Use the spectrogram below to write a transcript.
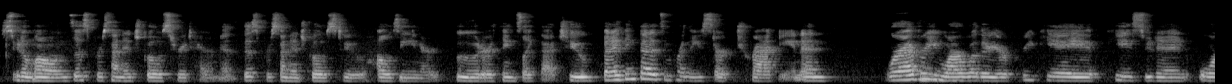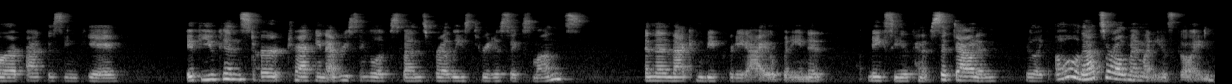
student loans, this percentage goes to retirement, this percentage goes to housing or food or things like that too. But I think that it's important that you start tracking and wherever you mm-hmm. are, whether you're a pre-PA, PA student, or a practicing PA, if you can start tracking every single expense for at least three to six months, and then that can be pretty eye-opening. It makes you kind of sit down and you're like, oh, that's where all my money is going.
